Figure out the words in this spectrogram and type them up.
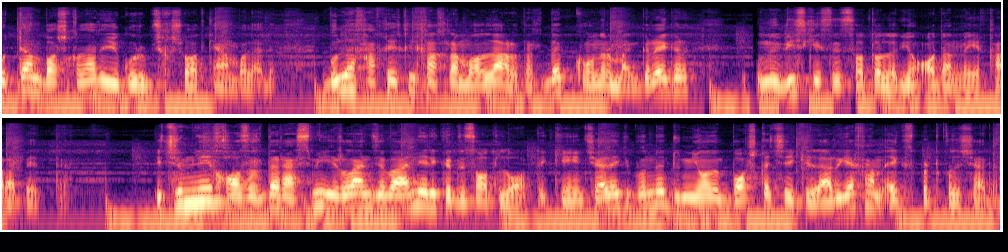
o'tdan boshqalari yugurib chiqishayotgan bo'ladi. Bular haqiqiy qahramonlardir deb Conor McGregor uni viskisini sota oladigan odamlarga qarab aytdi. Ichimlik hozirda rasmiy Irlandiya va Amerikada sotilyapti. Keyinchalik buni dunyoning boshqa chekilariga ham eksport qilishadi.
